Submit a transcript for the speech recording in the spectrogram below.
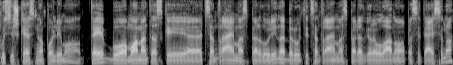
pusiškesnio polimo. Taip buvo momentas, kai e, centravimas per Lauriną Berūtį, centravimas per Edgarą Ulanovą pasiteisino.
